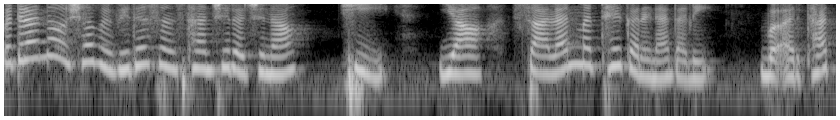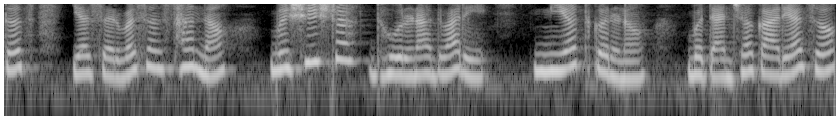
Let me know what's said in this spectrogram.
मित्रांनो अशा विविध संस्थांची रचना ही या सालांमध्ये करण्यात आली व अर्थातच या सर्व संस्थांना विशिष्ट धोरणाद्वारे नियत करणं व त्यांच्या कार्याचं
